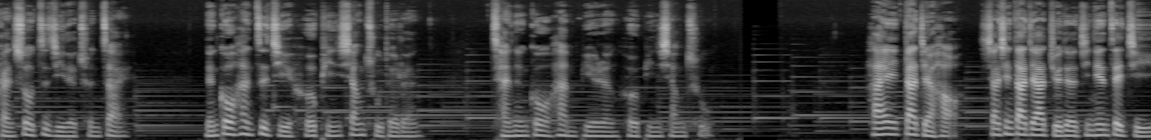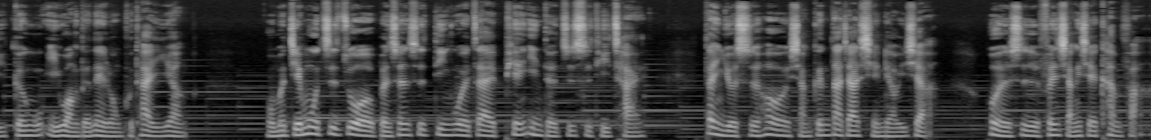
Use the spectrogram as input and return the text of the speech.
感受自己的存在。能够和自己和平相处的人。才能够和别人和平相处。嗨，大家好！相信大家觉得今天这集跟以往的内容不太一样。我们节目制作本身是定位在偏硬的知识题材，但有时候想跟大家闲聊一下，或者是分享一些看法，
